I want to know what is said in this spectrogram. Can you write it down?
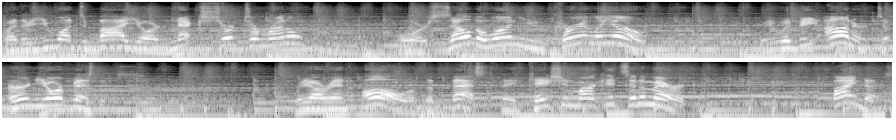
Whether you want to buy your next short term rental or sell the one you currently own, we would be honored to earn your business. We are in all of the best vacation markets in America. Find us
